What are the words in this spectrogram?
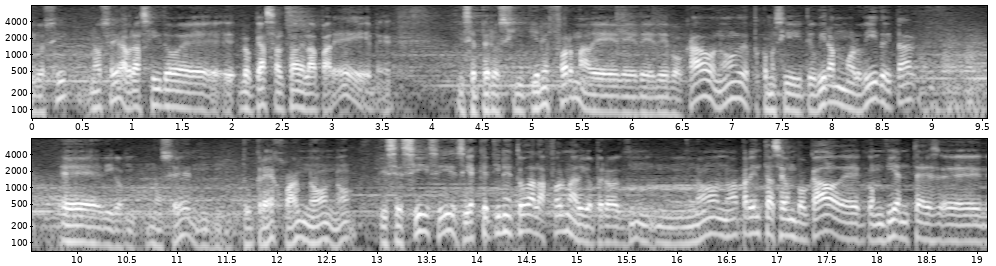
Digo, sí, no sé, habrá sido eh, lo que ha saltado de la pared. Me- Dice, pero si tiene forma de, bocado, ¿no? Como si te hubieran mordido y tal. Eh, digo, no sé, ¿tú crees, Juan? No, no. Dice, sí, sí, sí, es que tiene toda la forma. Digo, pero mm, no, no aparenta ser un bocado de- con dientes. eh.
